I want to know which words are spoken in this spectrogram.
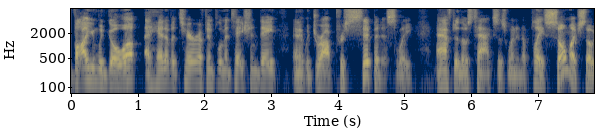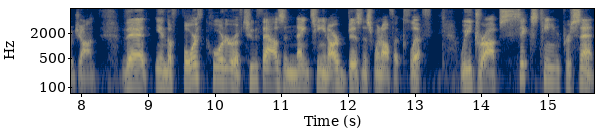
volume would go up ahead of a tariff implementation date and it would drop precipitously after those taxes went into place. So much so, John, that in the fourth quarter of 2019, our business went off a cliff. We dropped 16%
